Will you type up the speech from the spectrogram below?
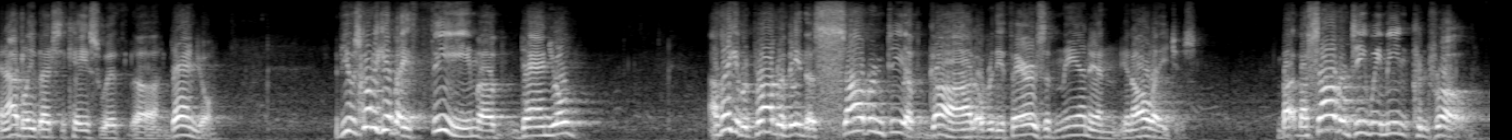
And I believe that's the case with uh, Daniel. If you was going to give a theme of Daniel, I think it would probably be the sovereignty of God over the affairs of men in, in all ages. By, by sovereignty, we mean control.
